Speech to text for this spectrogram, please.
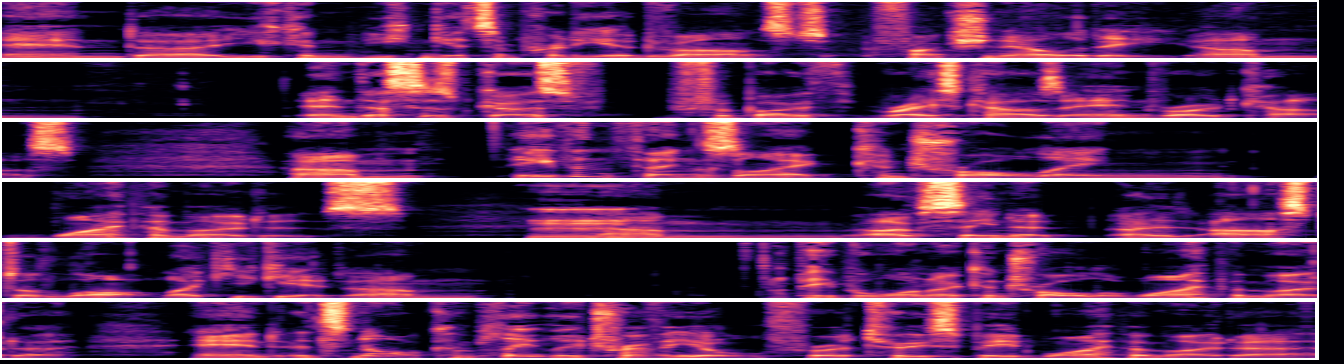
And uh, you can you can get some pretty advanced functionality. Um, and this is, goes for both race cars and road cars. Um, even things like controlling wiper motors. Mm. Um, I've seen it uh, asked a lot. Like you get um, people want to control a wiper motor, and it's not completely trivial for a two-speed wiper motor.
